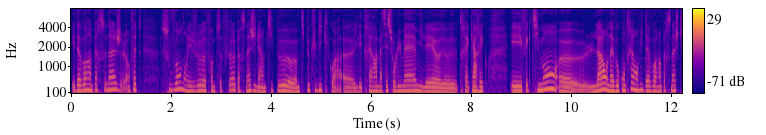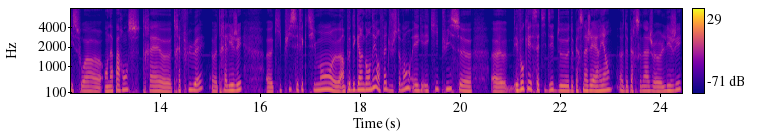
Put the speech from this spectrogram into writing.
et d'avoir un personnage. En fait, souvent dans les jeux From Software, le personnage il est un petit peu, euh, un petit peu cubique, quoi. Euh, il est très ramassé sur lui-même, il est euh, très carré. Et effectivement, là, on avait au contraire envie d'avoir un personnage qui soit en apparence très, très fluet, très léger. qui puisse effectivement un peu dégingandé en fait justement et, qui puisse évoquer cette idée de, personnage aériens, de personnages légers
